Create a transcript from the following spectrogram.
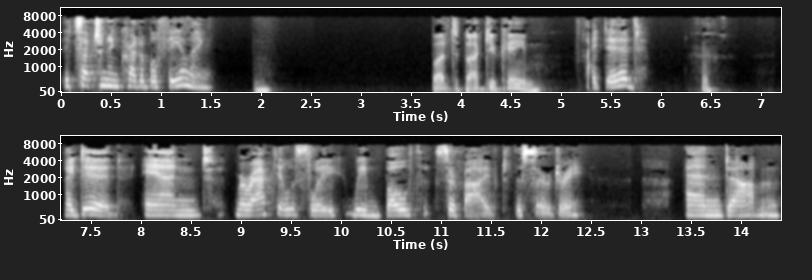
It's such an incredible feeling. Mm. But back you came. I did. I did. And miraculously, we both survived the surgery. And, um,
